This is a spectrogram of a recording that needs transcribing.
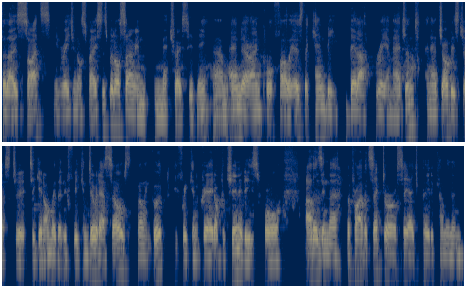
for those sites in regional spaces, but also in, in Metro Sydney um, and our own portfolios that can be better reimagined. And our job is just to, to get on with it. If we can do it ourselves, well and good. If we can create opportunities for others in the, the private sector or CHP to come in and,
